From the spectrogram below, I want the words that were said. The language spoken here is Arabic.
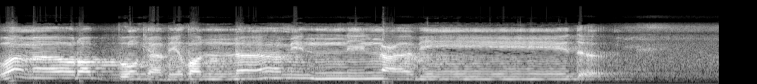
وما ربك بظلام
